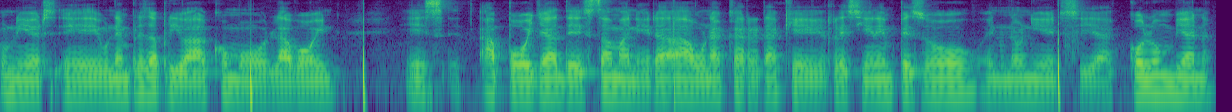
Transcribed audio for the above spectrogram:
eh, empresa privada como la Boeing es, apoya de esta manera a una carrera que recién empezó en una universidad colombiana,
